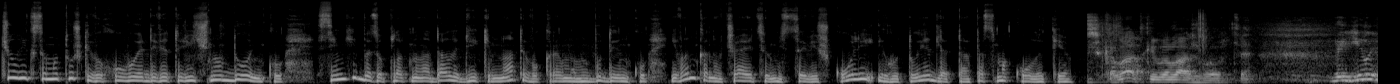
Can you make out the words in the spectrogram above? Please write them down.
Чоловік самотужки виховує дев'ятирічну доньку. Сім'ї безоплатно надали дві кімнати в окремому будинку. Іванка навчається у місцевій школі і готує для тата смаколики. Шоколадки вилажував. Ви їли?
